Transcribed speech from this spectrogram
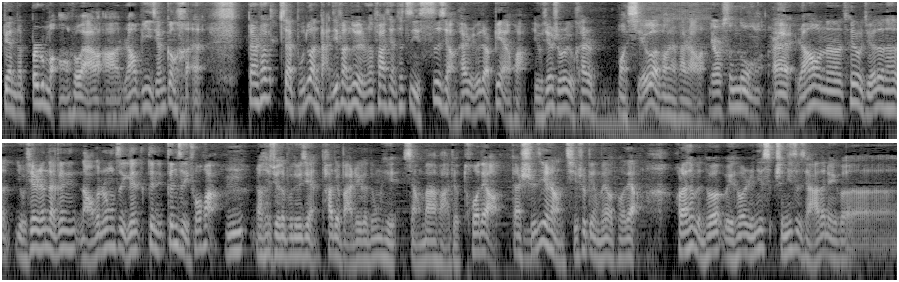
变得倍儿猛，说白了啊，然后比以前更狠。但是他在不断打击犯罪的时候，他发现他自己思想开始有点变化，有些时候又开始往邪恶方向发展了。有点松动了。哎，然后呢，他又觉得他有些人在跟脑子中自己跟跟跟自己说话，嗯，然后他觉得不对劲，他就把这个东西想办法就脱掉了，但实际上其实并没有脱掉。后来他委托委托人机神奇四侠的那个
